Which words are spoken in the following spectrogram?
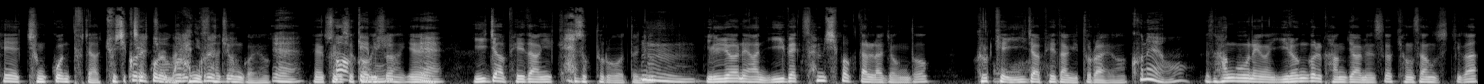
해외 증권 투자, 주식 그랬죠. 채권을 많이 그랬죠. 사준 거예요. 예. 예 그래서 거기서 예, 예. 이자 배당이 계속 들어오거든요. 음. 1년에 한 230억 달러 정도 그렇게 어. 이자 배당이 돌아요. 크네요. 그래서 한국은행은 이런 걸 강조하면서 경상수지가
